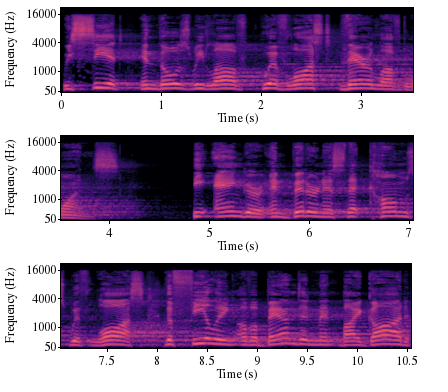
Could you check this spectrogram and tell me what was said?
We see it in those we love who have lost their loved ones the anger and bitterness that comes with loss, the feeling of abandonment by God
